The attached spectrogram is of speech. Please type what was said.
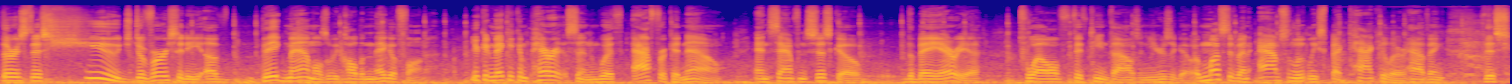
there's this huge diversity of big mammals that we call the megafauna. You can make a comparison with Africa now and San Francisco, the Bay Area, 12, 15,000 years ago. It must have been absolutely spectacular having this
